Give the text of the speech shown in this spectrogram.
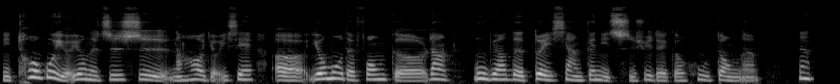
你透过有用的知识，然后有一些呃幽默的风格，让目标的对象跟你持续的一个互动呢，那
